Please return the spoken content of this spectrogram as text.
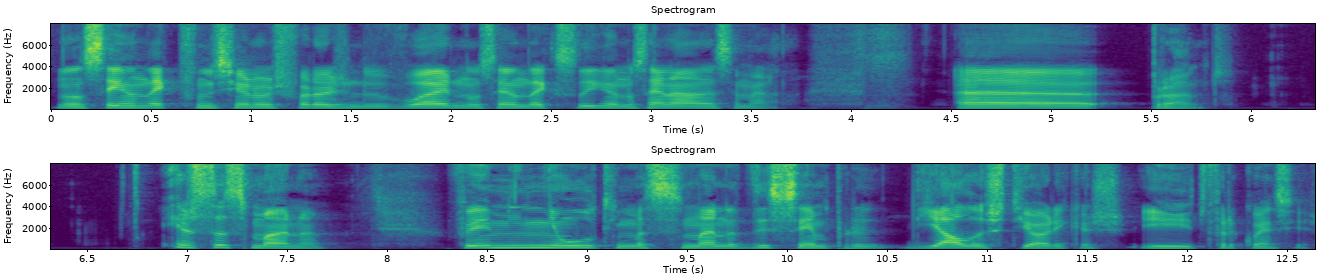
não sei onde é que funcionam os faróis no voeiro, não sei onde é que se ligam, não sei nada dessa merda. Uh, pronto. Esta semana foi a minha última semana de sempre de aulas teóricas e de frequências.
